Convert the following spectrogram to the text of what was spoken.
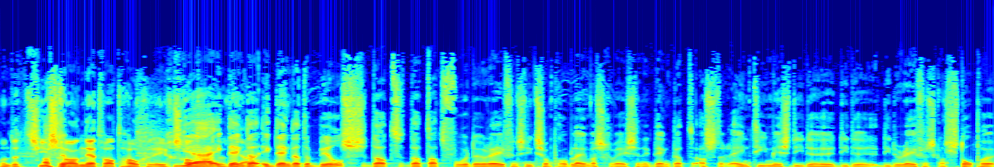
Omdat het Als Chiefs gewoon net wat hoger ingeschat ja, worden ik denk, dat, ik denk dat de Bills, dat, dat dat voor de Ravens niet zo'n probleem was geweest. En ik denk dat als er één team is die de, die de, die de Ravens kan stoppen,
